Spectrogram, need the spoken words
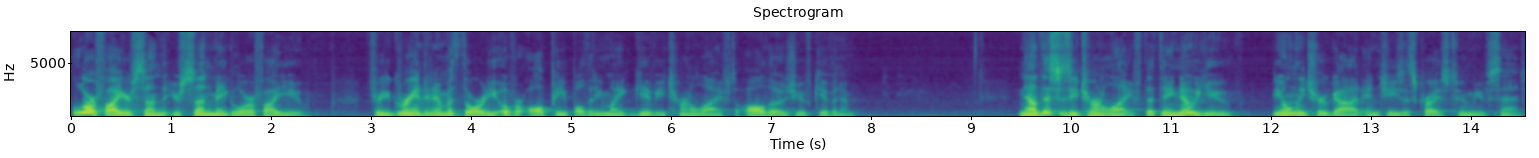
Glorify your Son, that your Son may glorify you. For you granted him authority over all people, that he might give eternal life to all those you have given him. Now, this is eternal life, that they know you, the only true God, and Jesus Christ, whom you've sent.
